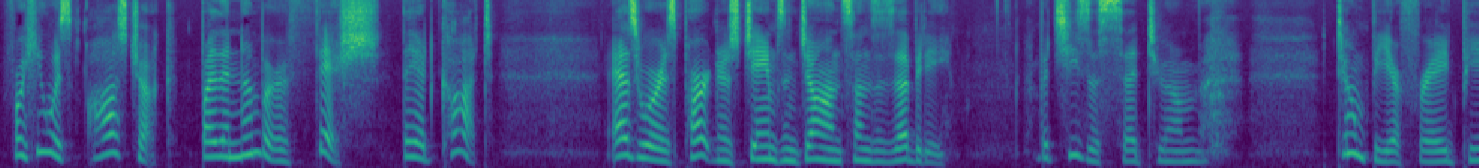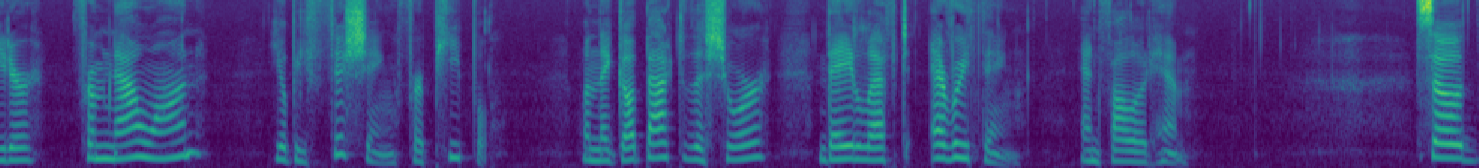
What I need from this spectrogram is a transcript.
For he was awestruck by the number of fish they had caught, as were his partners James and John, sons of Zebedee. But Jesus said to him, Don't be afraid, Peter. From now on, you'll be fishing for people. When they got back to the shore, they left everything and followed him. So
